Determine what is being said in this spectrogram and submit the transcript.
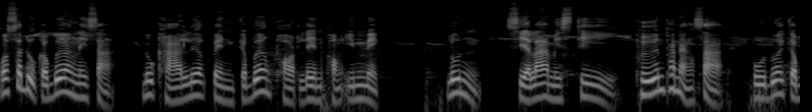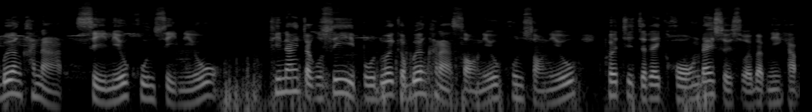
วัสดุกระเบื้องในสระลูกค้าเลือกเป็นกระเบื้องพอร์ตเลนของ i m m e c รุ่น Sierra Misty พื้นผนังสระปูด้วยกระเบื้องขนาด 4 นิ้วคูณ 4 นิ้ว ที่นั่งจากุซี่ปูด้วยกระเบื้องขนาด 2 นิ้วคูณ 2 นิ้ว เพื่อที่จะได้โค้งได้สวยๆ แบบนี้ครับ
